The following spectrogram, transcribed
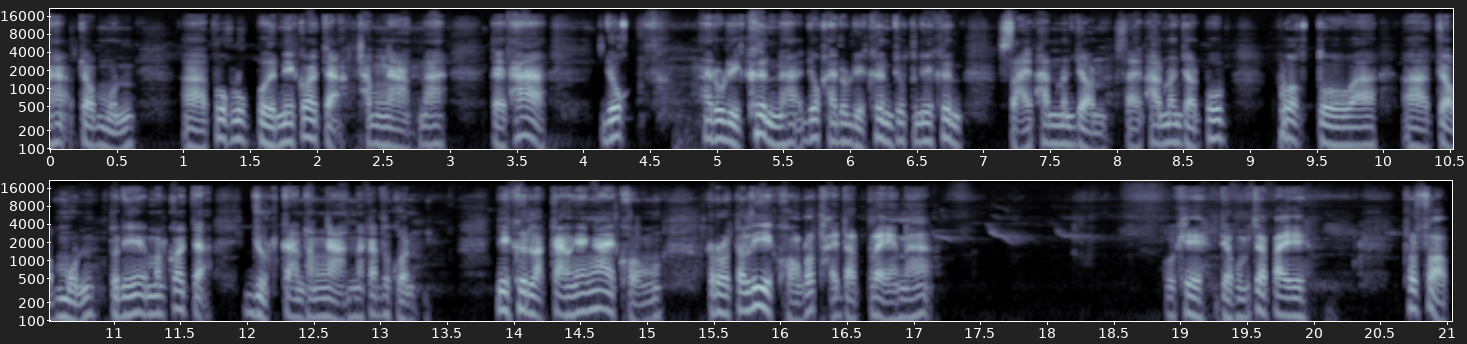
นะฮะจอบหมุนอ่าพวกลูกปืนนี่ก็จะทำงานนะ แต่ถ้า ยกไฮดรอลิกขึ้นนะฮะยกไฮดรอลิกขึ้น ยกตัวนี้ขึ้น สายพันธุ์มันหย่อน สายพันธุ์มันหย่อนปุ๊บพวกตัวจอบหมุนตัวนี้มันก็จะหยุดการทำงานนะครับทุกคน นี่คือหลักการง่าย ๆ ของโรตารี่ของรถไถดัดแปลงนะฮะโอเค เดี๋ยวผมจะไปทดสอบ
